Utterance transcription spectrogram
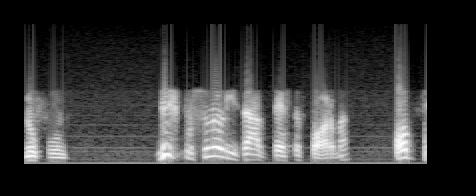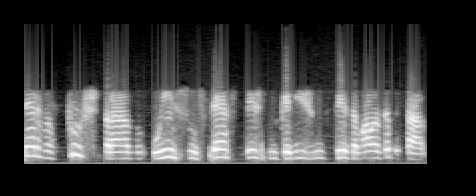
no fundo. Despersonalizado desta forma, observa frustrado o insucesso deste mecanismo de defesa mal adaptado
